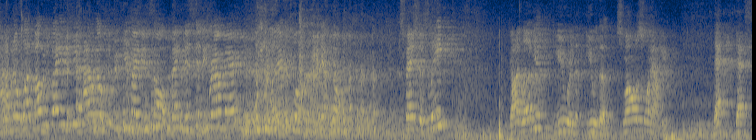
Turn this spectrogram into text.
I don't know what motivated you. I don't know if you maybe saw Mississippi Brown Bear. Whatever it was, you kept going. Specialist Lee, God love you. You were the you were the smallest one out here. That that's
